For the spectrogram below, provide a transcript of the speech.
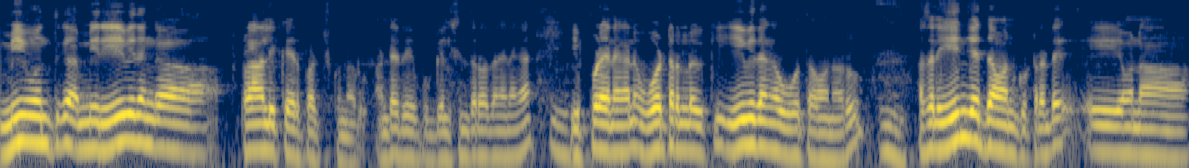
మీ వంతుగా మీరు ఏ విధంగా ప్రణాళిక ఏర్పరచుకున్నారు? అంటే రేపు గెలిచిన తర్వాత అయినా కానీ ఇప్పుడైనా కానీ ఓటర్లకి ఏ విధంగా పోతా ఉన్నారు? అసలు ఏం చేద్దాం అనుకుంటారు అంటే ఏమైనా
